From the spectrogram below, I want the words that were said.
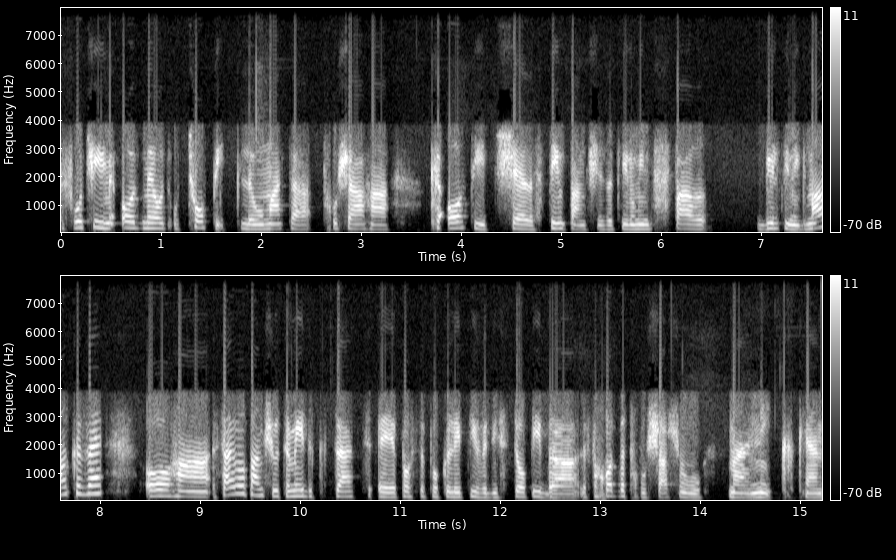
ספרות שהיא מאוד מאוד אוטופית לעומת התחושה הכאוטית של הסטימפאנק, שזה כאילו מין ספר בלתי נגמר כזה, או הסייבר פאנק שהוא תמיד קצת אה, פוסט-אפוקליפטי ודיסטופי, ב, לפחות בתחושה שהוא מעניק, כן?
